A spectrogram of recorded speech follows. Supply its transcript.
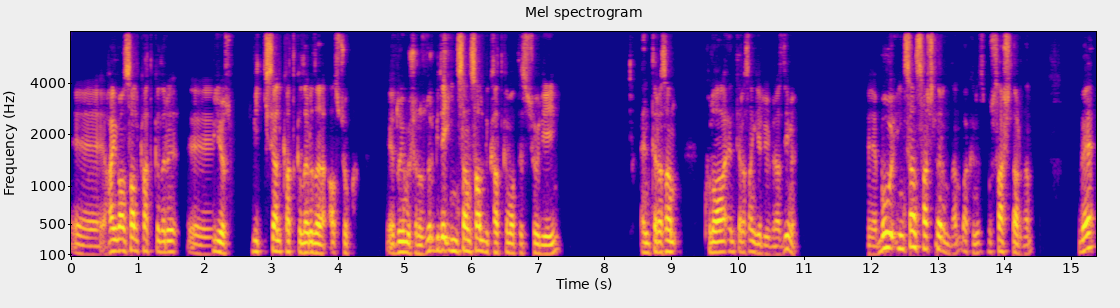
E, hayvansal katkıları e, biliyorsunuz. Bitkisel katkıları da az çok e, duymuşsunuzdur. Bir de insansal bir katkı maddesi söyleyeyim. Enteresan, kulağa enteresan geliyor biraz değil mi? E, bu insan saçlarından, bakınız bu saçlardan ve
